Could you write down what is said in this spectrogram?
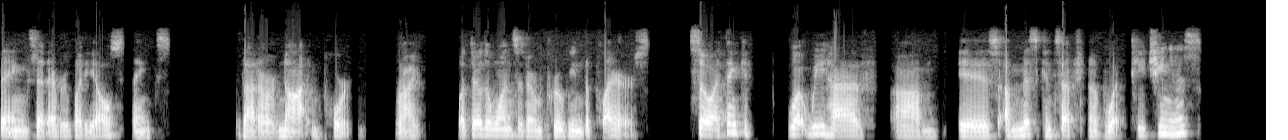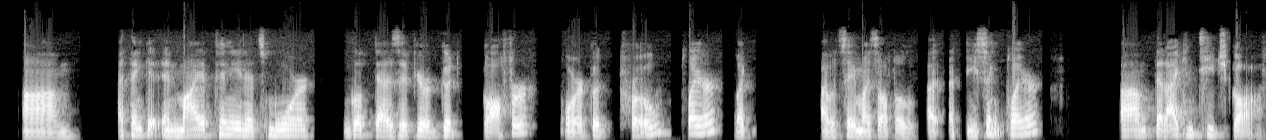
things that everybody else thinks that are not important, right? But they're the ones that are improving the players. So I think what we have um, is a misconception of what teaching is. Um, I think, in my opinion, it's more looked as if you're a good golfer or a good pro player, like I would say myself a, a decent player, um, that I can teach golf.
